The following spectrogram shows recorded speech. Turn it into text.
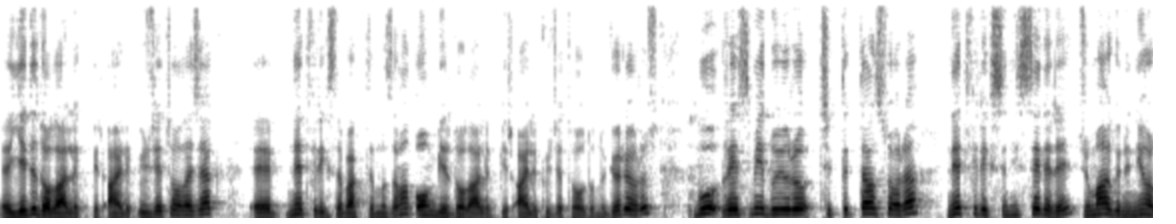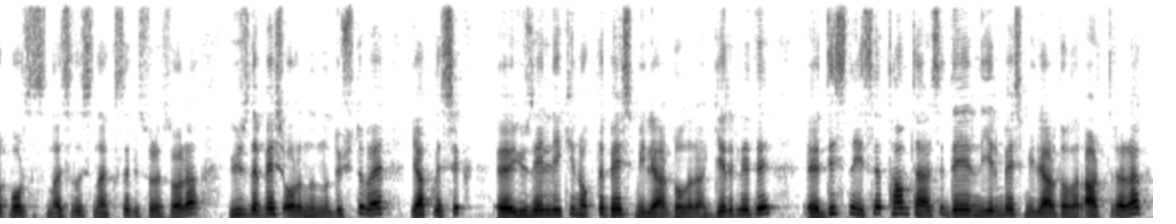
E, 7 dolarlık bir aylık ücreti olacak. E, Netflix'e baktığımız zaman 11 dolarlık bir aylık ücreti olduğunu görüyoruz. Bu resmi duyuru çıktıktan sonra Netflix'in hisseleri Cuma günü New York borsasının açılışından kısa bir süre sonra %5 oranına düştü ve yaklaşık e, 152.5 milyar dolara geriledi. E, Disney ise tam tersi değerini 25 milyar dolar arttırarak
